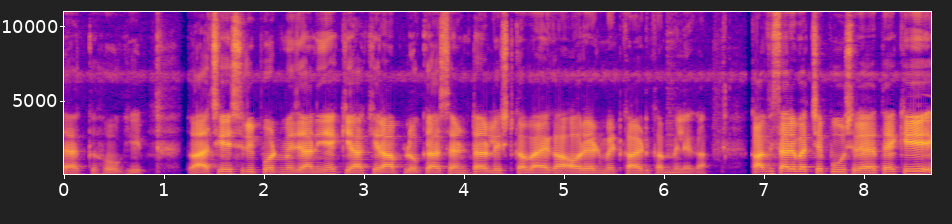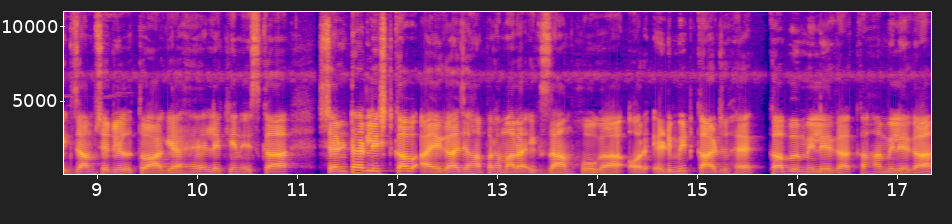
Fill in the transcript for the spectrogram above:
तक होगी। तो आज के इस रिपोर्ट में जानिए कि आखिर आप लोग का सेंटर लिस्ट कब आएगा और एडमिट कार्ड कब मिलेगा। काफ़ी सारे बच्चे पूछ रहे थे कि एग्ज़ाम शेड्यूल तो आ गया है, लेकिन इसका सेंटर लिस्ट कब आएगा जहाँ पर हमारा एग्ज़ाम होगा और एडमिट कार्ड जो है कब मिलेगा, कहाँ मिलेगा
